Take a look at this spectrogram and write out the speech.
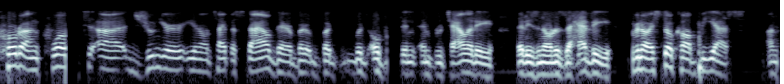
quote unquote uh, junior, you know, type of style there, but but with over and, and brutality that he's known as a heavy. Even though I still call BS on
